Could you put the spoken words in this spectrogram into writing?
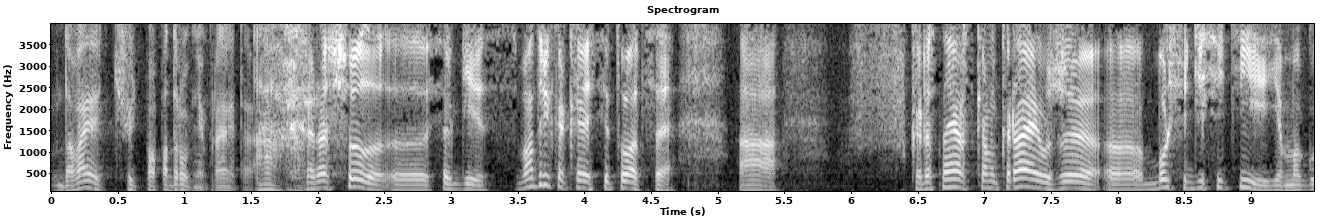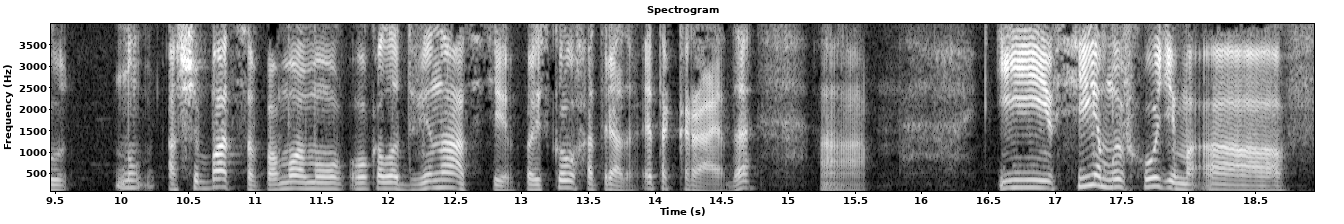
давай чуть поподробнее про это. А, хорошо, э, Сергей, смотри, какая ситуация. А, в Красноярском крае уже э, больше десяти, я могу ну, ошибаться, по-моему, около 12 поисковых отрядов. Это край, да? А, и все мы входим а, в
